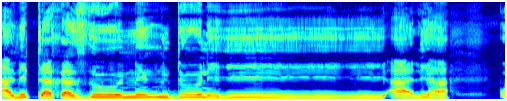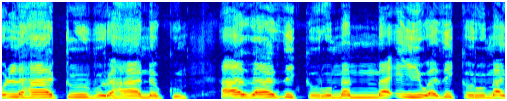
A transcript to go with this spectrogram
أم اتخذوا من دونه آلهة؟ قل هاتوا برهانكم. هذا ذكر من معي وذكر من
